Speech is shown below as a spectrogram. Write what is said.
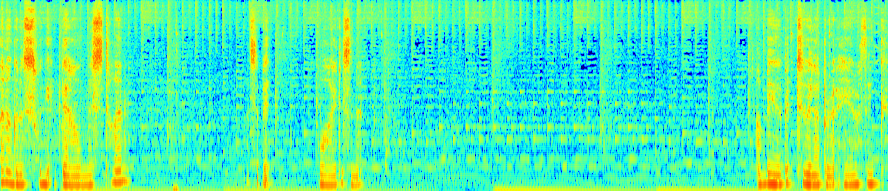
And I'm going to swing it down this time. That's a bit wide, isn't it? I'm being a bit too elaborate here, I think.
